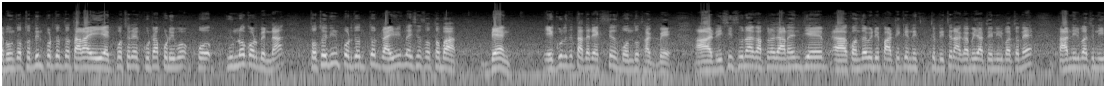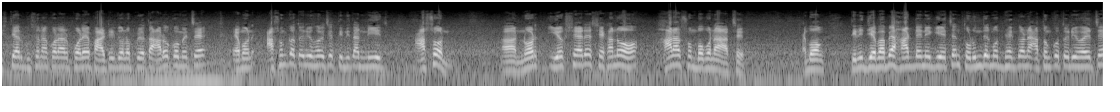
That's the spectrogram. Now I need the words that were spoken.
এবং ততদিন পর্যন্ত তারা এই এক বছরের কোটা পূর্ণ করবেন না, ততদিন পর্যন্ত ড্রাইভিং লাইসেন্স অথবা ব্যাংক এগুলোতে তাদের অ্যাক্সেস বন্ধ থাকবে। আর ঋষি সুনাক আপনারা জানেন যে কনজারভেটিভ পার্টিকে নেতৃত্ব দিচ্ছেন আগামী জাতীয় নির্বাচনে। তার নির্বাচনী ইশতেহার ঘোষণা করার পরে পার্টির জনপ্রিয়তা আরও কমেছে এমন আশঙ্কা তৈরি হয়েছে তিনি তার নিজ আসন নর্থ ইয়র্কশায়ারে সেখানেও হারার সম্ভাবনা আছে। এবং তিনি যেভাবে হার্ড লাইনে গিয়েছেন, তরুণদের মধ্যে এক ধরনের আতঙ্ক তৈরি হয়েছে।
